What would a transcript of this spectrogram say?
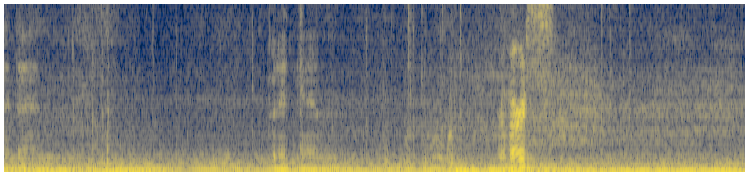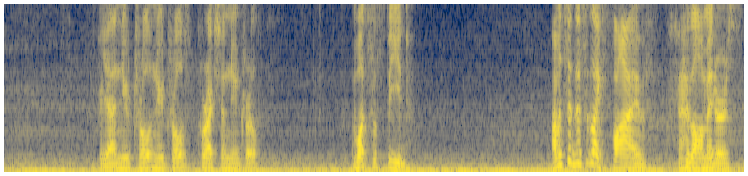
and then put it in reverse. yeah neutral neutral correction neutral what's the speed i would say this is like five Faster. kilometers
